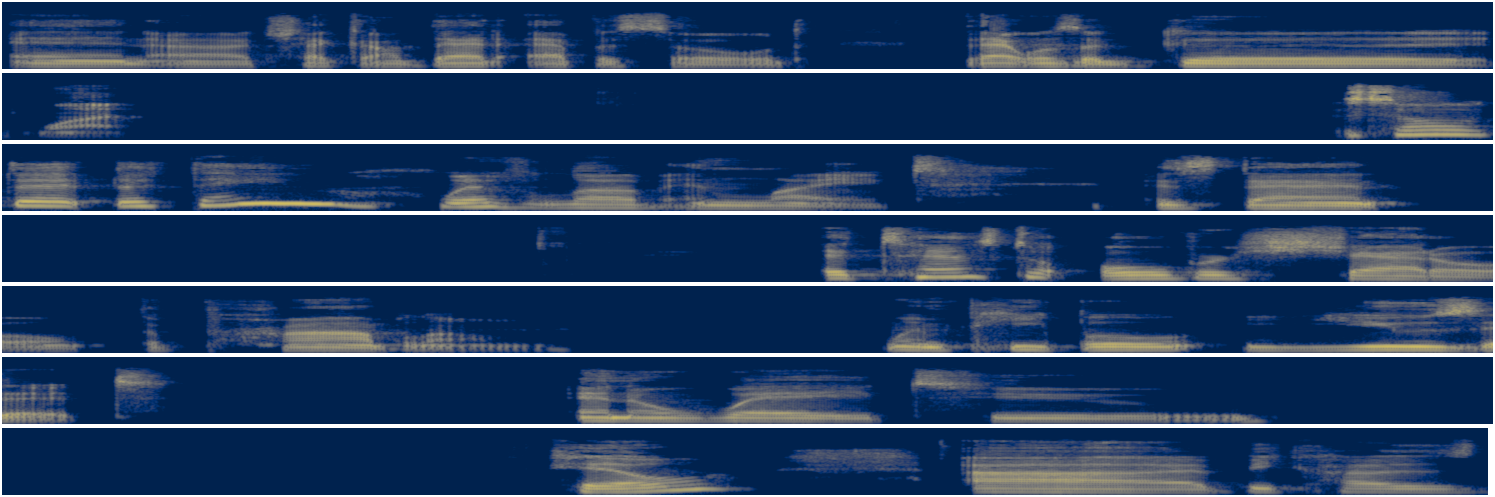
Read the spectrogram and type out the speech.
and uh, check out that episode. That was a good one. So the the thing with love and light is that it tends to overshadow the problem when people use it in a way to heal uh, because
